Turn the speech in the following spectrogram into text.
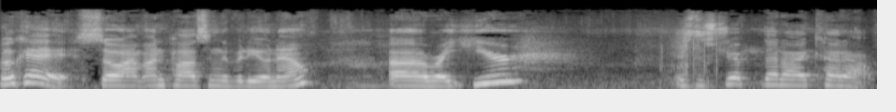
Okay, so I'm unpausing the video now. Uh, right here, is the strip that I cut out.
